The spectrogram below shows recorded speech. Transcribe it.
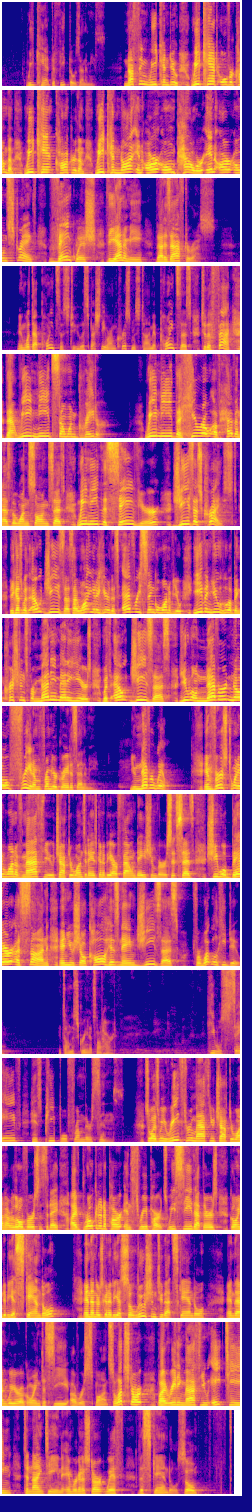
we can't defeat those enemies. Nothing we can do. We can't overcome them. We can't conquer them. We cannot, in our own power, in our own strength, vanquish the enemy that is after us. And what that points us to, especially around Christmas time, it points us to the fact that we need someone greater. We need the hero of heaven, as the one song says. We need the Savior, Jesus Christ. Because without Jesus, I want you to hear this, every single one of you, even you who have been Christians for many, many years, without Jesus, you will never know freedom from your greatest enemy. You never will. In verse 21 of Matthew chapter 1 today is going to be our foundation verse. It says, She will bear a son, and you shall call his name Jesus. For what will he do? It's on the screen, it's not hard. He will save his people from their sins. So, as we read through Matthew chapter 1, our little verses today, I've broken it apart in three parts. We see that there's going to be a scandal, and then there's going to be a solution to that scandal, and then we are going to see a response. So, let's start by reading Matthew 18 to 19, and we're going to start with the scandal. So,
